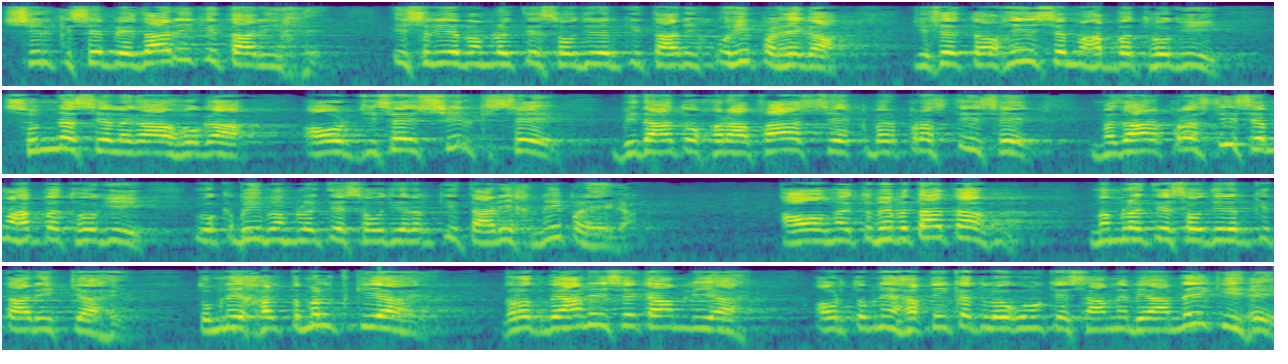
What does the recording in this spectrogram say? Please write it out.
شرک سے بیداری کی تاریخ ہے۔ اس لیے مملکت سعودی عرب کی تاریخ وہی پڑھے گا، جسے توحید سے محبت ہوگی، سنت سے لگا ہوگا اور جسے شرک سے بدعت و خرافات سے، اکبر پرستی سے، مزار پرستی سے محبت ہوگی، وہ کبھی مملکت سعودی عرب کی تاریخ نہیں پڑھے گا۔ آؤ میں تمہیں بتاتا ہوں، مملکت سعودی عرب کی تاریخ کیا ہے؟ تم نے خلط ملت کیا ہے، غلط بیانی سے کام لیا ہے، اور تم نے حقیقت لوگوں کے سامنے بیان نہیں کی ہے۔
